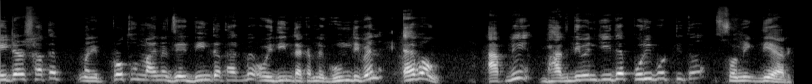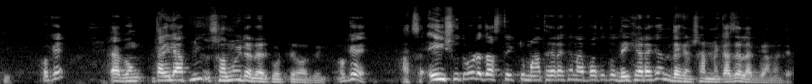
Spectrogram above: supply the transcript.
এইটার সাথে মানে প্রথম লাইনে যে দিনটা থাকবে, ওই দিনটাকে আপনি ঘুম দিবেন এবং আপনি ভাগ দিবেন কি দিয়ে? পরিবর্তিত শ্রমিক দিয়ে আর কি, ওকে? এবং তাইলে আপনি সময়টা বের করতে পারবেন, ওকে? আচ্ছা এই সূত্রটা জাস্ট একটু মাথায় রাখেন, আপাতত দেখে রাখেন, দেখেন সামনে কাজে লাগবে আমাদের।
